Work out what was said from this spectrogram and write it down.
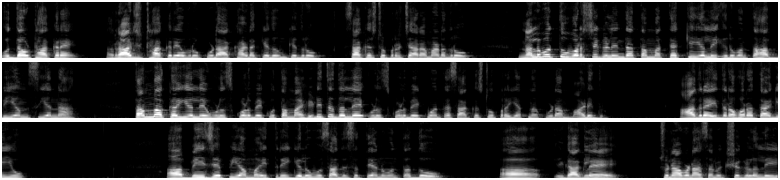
ಉದ್ಧವ್ ಠಾಕ್ರೆ, ರಾಜ್ ಠಾಕ್ರೆ ಅವರು ಕೂಡ ಅಖಾಡಕ್ಕೆ ಧುಮುಕಿದ್ರು. ಸಾಕಷ್ಟು ಪ್ರಚಾರ ಮಾಡಿದ್ರು. ನಲವತ್ತು ವರ್ಷಗಳಿಂದ ತಮ್ಮ ತೆಕ್ಕೆಯಲ್ಲಿ ಇರುವಂತಹ ಬಿ ಎಂ ಸಿಯನ್ನು ತಮ್ಮ ಕೈಯಲ್ಲೇ ಉಳಿಸ್ಕೊಳ್ಬೇಕು, ತಮ್ಮ ಹಿಡಿತದಲ್ಲೇ ಉಳಿಸ್ಕೊಳ್ಬೇಕು ಅಂತ ಸಾಕಷ್ಟು ಪ್ರಯತ್ನ ಕೂಡ ಮಾಡಿದರು. ಆದರೆ ಇದರ ಹೊರತಾಗಿಯೂ ಬಿ ಜೆ ಪಿಯ ಮೈತ್ರಿ ಗೆಲುವು ಸಾಧಿಸುತ್ತೆ ಅನ್ನುವಂಥದ್ದು ಈಗಾಗಲೇ ಚುನಾವಣಾ ಸಮೀಕ್ಷೆಗಳಲ್ಲಿ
